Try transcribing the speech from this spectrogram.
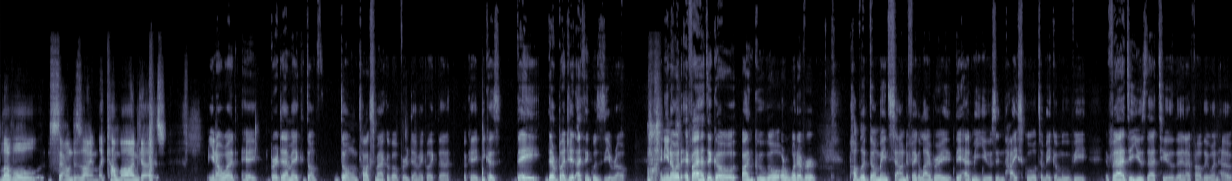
level sound design. Like, come on, guys. You know what? Hey, Birdemic, don't don't talk smack about Birdemic like that, okay? Because they their budget I think was zero. And you know what? If I had to go on Google or whatever public domain sound effect library they had me use in high school to make a movie, if I had to use that too, then I probably wouldn't have,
